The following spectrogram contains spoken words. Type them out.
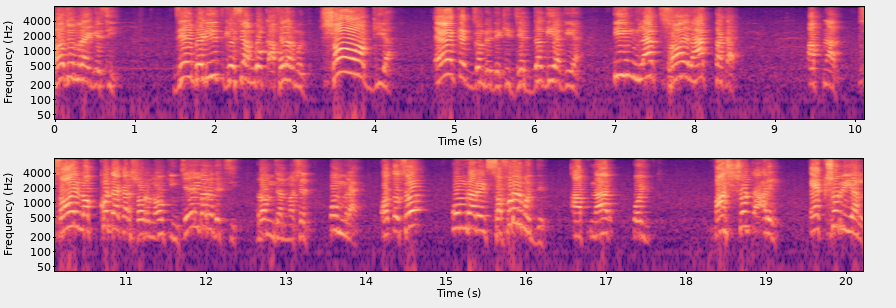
হজমরায় গেছি যে বেড়িত গেছে আমগো কাফেলার মধ্যে, সব গিয়া, এক একজনের দেখি জেদ্দা গিয়া গিয়া, তিন লাখ, ছয় লাখ টাকা আপনার ছয় লক্ষ টাকার স্বর্ণ কিনছে। এইবারও দেখছি, রমজান মাসের উমরায়। অথচ উমরার এই সফরের মধ্যে আপনার ওই পাঁচশোটা, আরে, একশো রিয়াল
